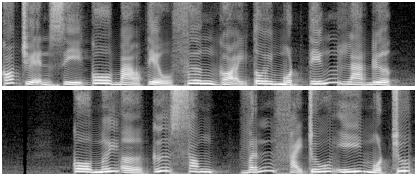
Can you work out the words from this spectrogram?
có chuyện gì cô bảo Tiểu Phương gọi tôi một tiếng là được. Cô mới ở cứ xong, vẫn phải chú ý một chút.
